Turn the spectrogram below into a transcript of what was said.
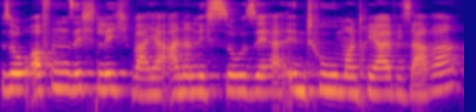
so offensichtlich war ja Anne nicht so sehr into Montreal wie Sarah.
